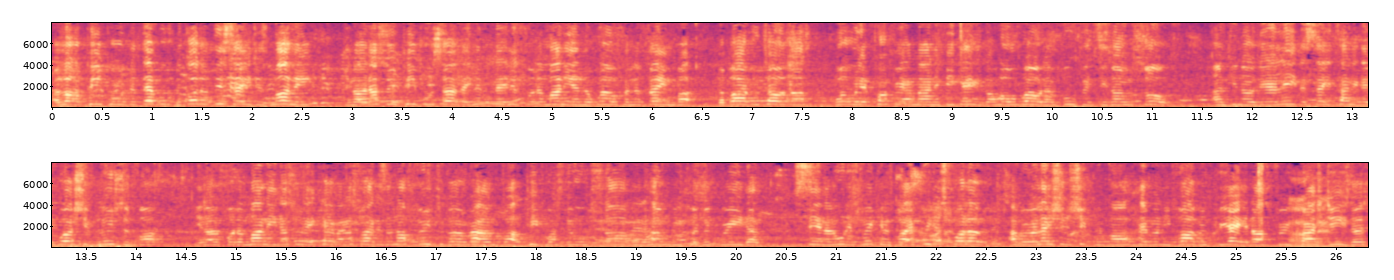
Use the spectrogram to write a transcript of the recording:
A lot of people, the devil, the God of this age is money. You know, that's who people serve. They live, they live for the money and the wealth and the fame. But the Bible tells us, what will it profit a man if he gains the whole world and forfeits his own soul? And you know, the elite, the satanic, they worship Lucifer. You know, for the money, that's what they care about. That's why there's enough food to go around, but people are still starving and hungry because of greed and sin and all this wickedness. But if we just follow, have a relationship with our Heavenly Father who created us through Christ Jesus,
